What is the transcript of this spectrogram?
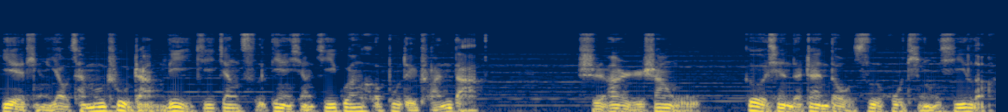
叶挺要参谋处长立即将此电向机关和部队传达。十二日上午。各县的战斗似乎停息了，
